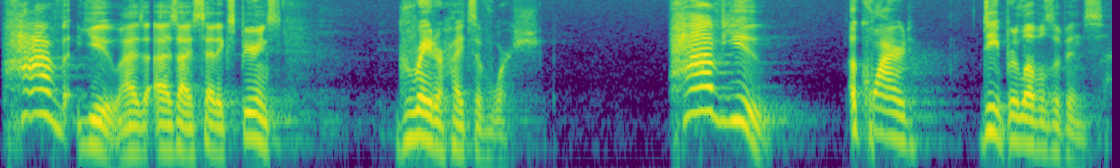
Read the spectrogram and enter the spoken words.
Have you, as, as I said, experienced greater heights of worship? Have you acquired deeper levels of insight?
